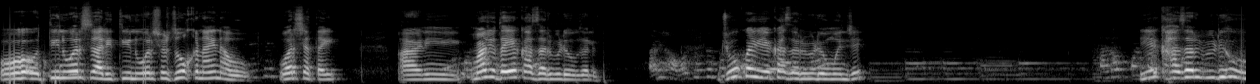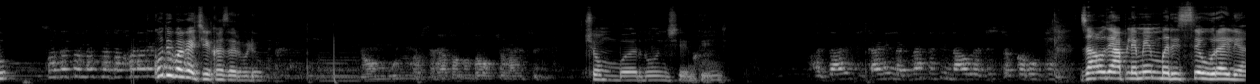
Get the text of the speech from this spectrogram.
हो तीन वर्ष झाली तीन वर्ष झोक नाही ना हो वर्षाताई. आणि माझे तर एक हजार व्हिडिओ झाले झोक आहे एक हजार व्हिडिओ म्हणजे. एक हजार व्हिडिओ कधी बघायचे एक हजार व्हिडिओ शंभर दोनशे तीनशे. जाऊ दे आपल्या मेंबरीज सेव्ह राहिल्या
